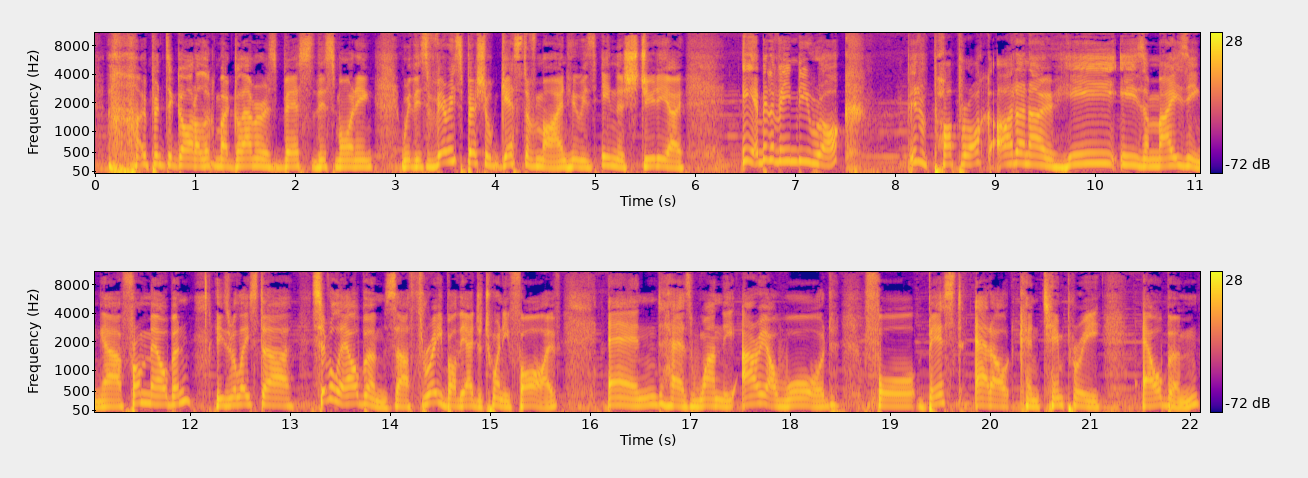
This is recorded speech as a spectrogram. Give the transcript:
hoping to God I look my glamorous best this morning with this very special guest of mine who is in the studio. A bit of indie rock, bit of pop rock. I don't know. He is amazing. Uh, from Melbourne, he's released uh, several albums, uh, three by the age of 25, and has won the ARIA Award for Best Adult Contemporary Album.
